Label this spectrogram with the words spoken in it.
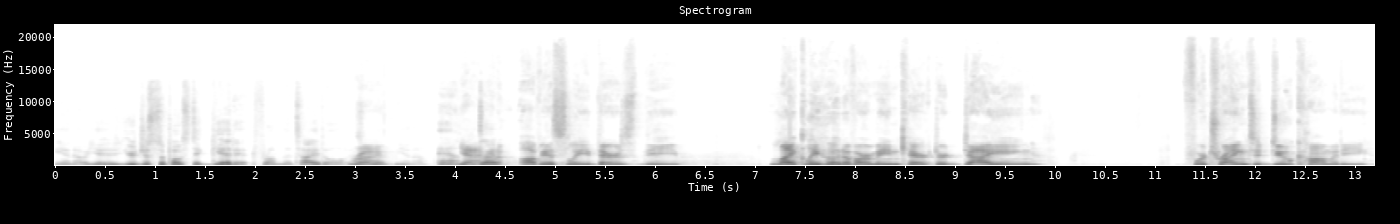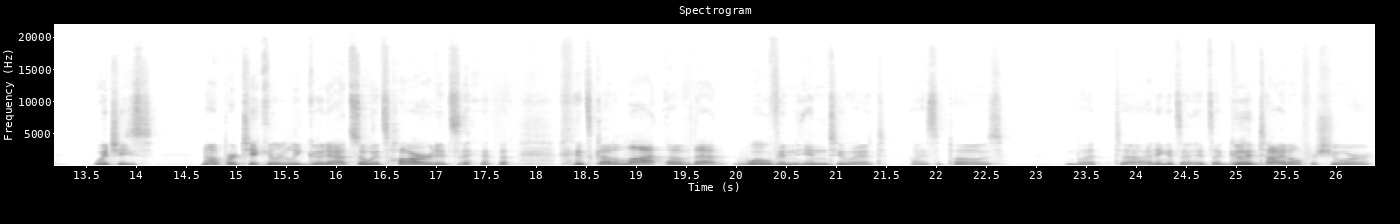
You know, you, you're just supposed to get it from the title, Right. what, you know, and Yeah, uh, I mean, obviously, there's the likelihood of our main character dying for trying to do comedy, which he's not particularly good at. So it's hard. It's it's got a lot of that woven into it, I suppose. But uh, I think it's a it's a good title for sure.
